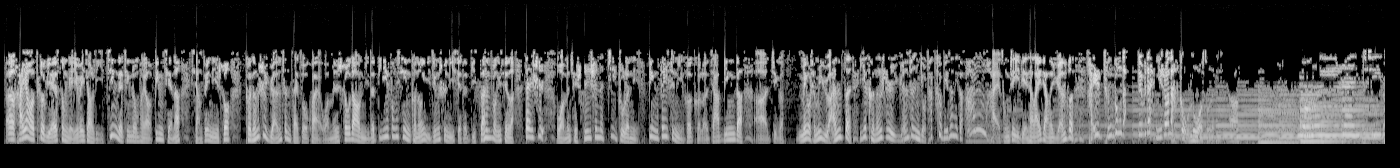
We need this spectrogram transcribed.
呃，还要特别送给一位叫李静的听众朋友，并且呢，想对你说，可能是缘分在作怪，我们收到你的第一封信，可能已经是你写的第三封信了，但是我们却深深的记住了你，并非是你和可乐嘉宾的呃这个。没有什么缘分，也可能是缘分有他特别的那个安排。从这一点上来讲呢，缘分还是成功的，对不对？你说呢？够啰嗦的你啊！我依然记得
